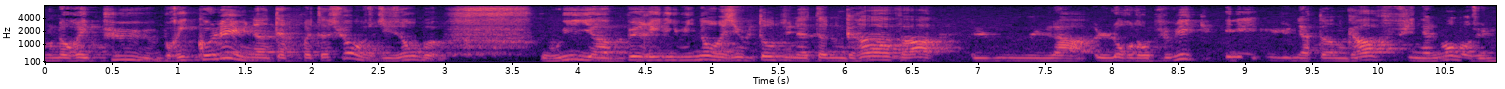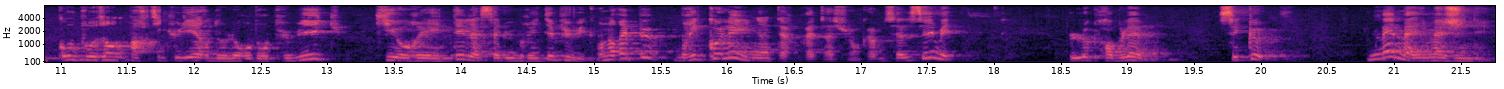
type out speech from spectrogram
on aurait pu bricoler une interprétation en se disant bah, oui, il y a un péril imminent résultant d'une atteinte grave à l'ordre public et une atteinte grave finalement dans une composante particulière de l'ordre public qui aurait été la salubrité publique. On aurait pu bricoler une interprétation comme celle-ci, mais le problème, c'est que même à imaginer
